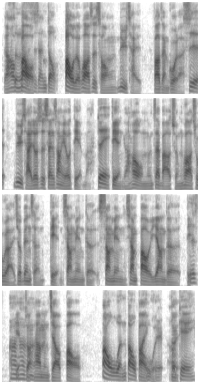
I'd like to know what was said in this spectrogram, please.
然后豹十三洞，豹的话是从绿彩发展过来，是。绿彩就是身上有点嘛，对。点，然后我们再把它纯化出来，就变成点上面的上面像豹一样的点点状，他们叫豹。豹纹豹豹纹，对.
